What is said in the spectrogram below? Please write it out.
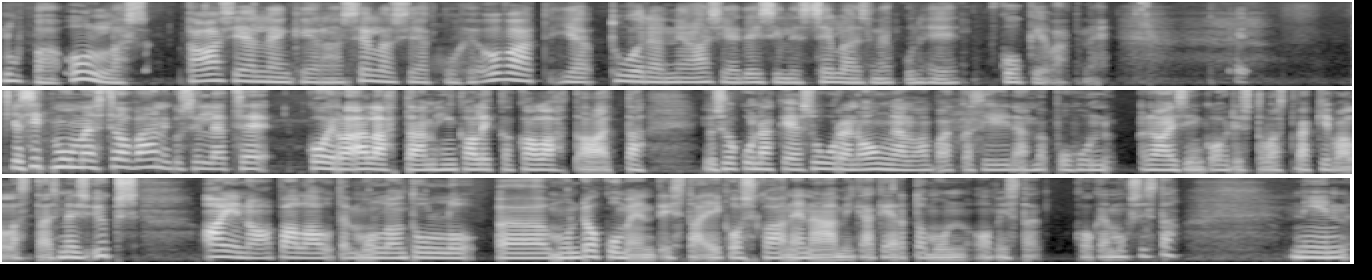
lupa olla taas jälleen kerran sellaisia kuin he ovat ja tuoda ne asiat esille sellaisena kuin he kokevat ne. Ja sitten mun mielestä se on vähän niin kuin silleen, että se koira älähtää, mihin kalikka kalahtaa, että jos joku näkee suuren ongelman vaikka siinä, että mä puhun naisiin kohdistuvasta väkivallasta. Esimerkiksi yksi ainoa palaute mulle on tullut ö, mun dokumentista, ei koskaan enää, mikä kertoo mun omista kokemuksista. Niin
